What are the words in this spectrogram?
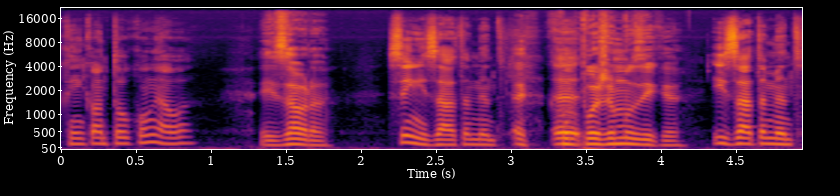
quem cantou com ela. A Isaura, Sim, exatamente. a que Eh, compôs a música. Exatamente.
